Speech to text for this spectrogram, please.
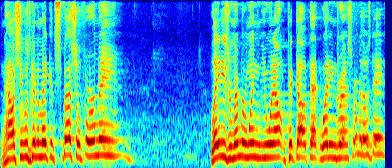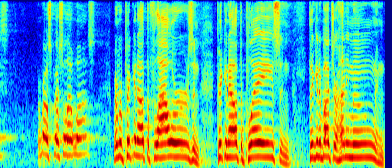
and how she was going to make it special for her man. Ladies, remember when you went out and picked out that wedding dress? Remember those days? Remember how special that was? Remember picking out the flowers and picking out the place and thinking about your honeymoon. And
